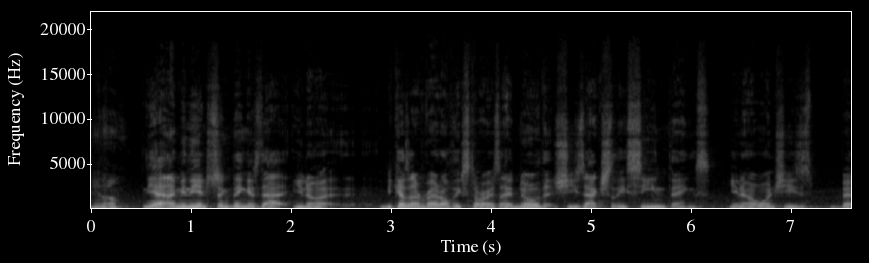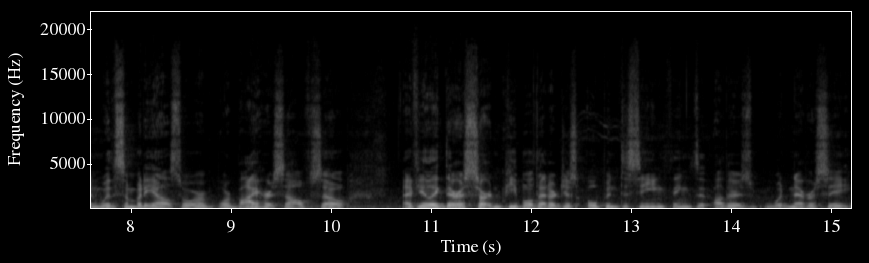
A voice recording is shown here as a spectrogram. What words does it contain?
You know. Yeah, I mean, the interesting thing is that you know, because I've read all these stories, I know that she's actually seen things. You know, when she's been with somebody else or or by herself. So, I feel like there are certain people that are just open to seeing things that others would never see,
